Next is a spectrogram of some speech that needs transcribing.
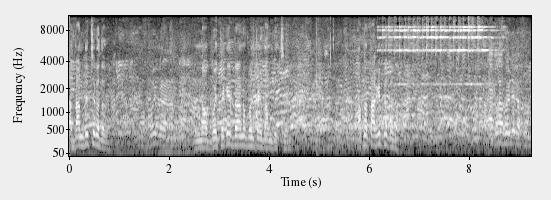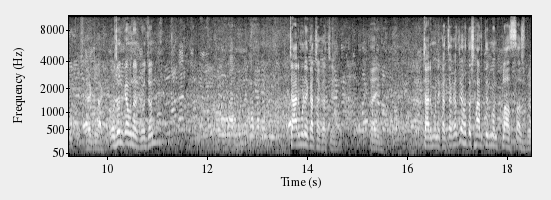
আর দাম দিচ্ছে কত? নব্বই থেকে বিরানব্বই টাকা দাম দিচ্ছে। আপনার টার্গেট কত? এক লাখ। ওজন কেমন আসবে? ওজন? চার মনের কাছাকাছি। তাই? চার মনের কাছাকাছি, হয়তো সাড়ে তিন মন প্লাস আসবে।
